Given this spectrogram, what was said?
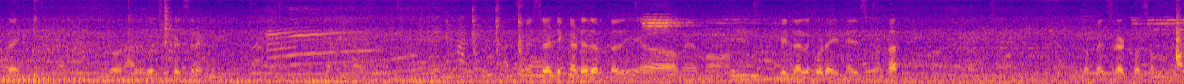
ఉంటాయి. ఇంకో నలుగురు పెసరైట్ పెసరైట్ ఇక్కడే దొరుకుతుంది. మేము పిల్లలు కూడా ఇన్నే తీసుకుంటా ఇంకా పెసరైట్ కోసం ఇంత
